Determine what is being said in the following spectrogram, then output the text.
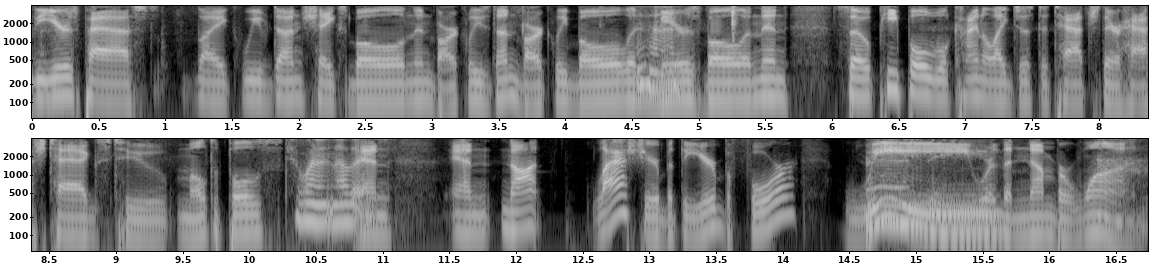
the years past like we've done Shakes Bowl and then Barkley's done Barkley Bowl and uh-huh. Mears Bowl and then so people will kind of like just attach their hashtags to multiples To one another. and and not last year but the year before we Andy. were the number 1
